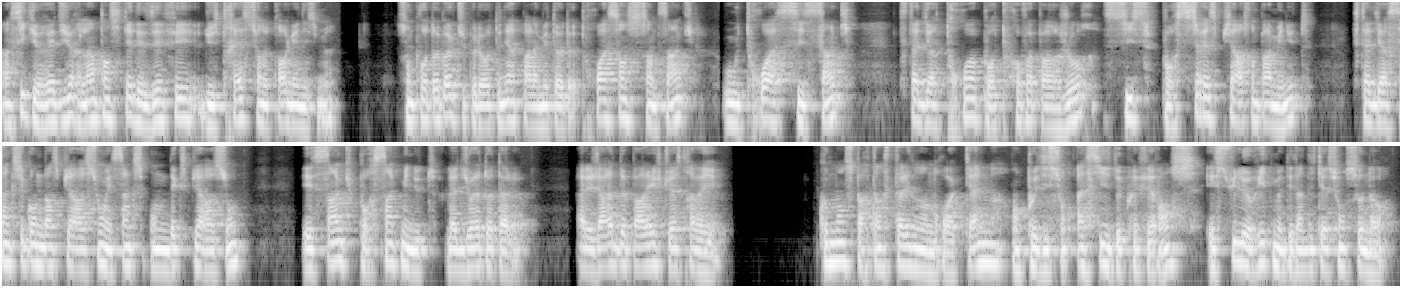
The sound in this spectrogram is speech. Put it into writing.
ainsi que réduire l'intensité des effets du stress sur notre organisme. Son protocole, tu peux le retenir par la méthode 365 ou 365, c'est-à-dire 3 pour 3 fois par jour, 6 pour 6 respirations par minute, c'est-à-dire 5 secondes d'inspiration et 5 secondes d'expiration, et 5 pour 5 minutes, la durée totale. Allez, j'arrête de parler, je te laisse travailler. Commence par t'installer dans un endroit calme, en position assise de préférence, et suis le rythme des indications sonores.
